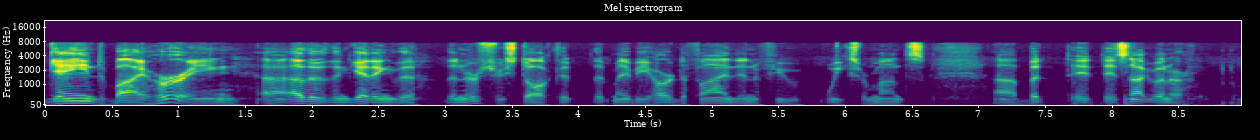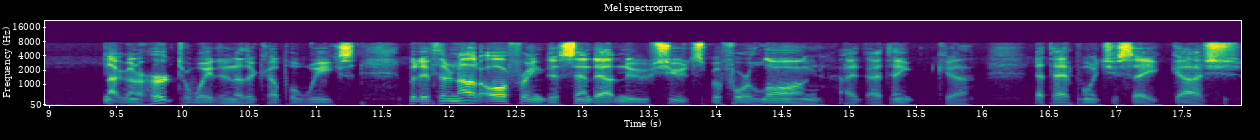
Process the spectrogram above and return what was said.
gained by hurrying, uh, other than getting the, the nursery stock that, that may be hard to find in a few weeks or months. Uh, but it, it's not going to not going to hurt to wait another couple of weeks. But if they're not offering to send out new shoots before long, I, I think uh, at that point you say, gosh,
